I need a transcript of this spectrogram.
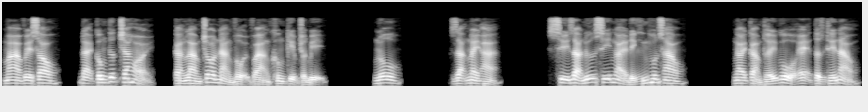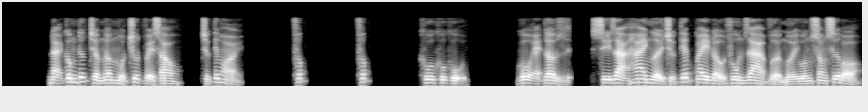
Mà về sau, đại công tức tra hỏi, càng làm cho nàng vội vàng không kịp chuẩn bị. Nô, dạng này à? Xì giả nữ sĩ ngài đính hôn sao? Ngài cảm thấy gỗ ẹ、e、tật thế nào? Đại công tức trầm ngâm một chút về sau, trực tiếp hỏi. Phúc phúc, khu khu cụ gỗ ẹ、e、tật tật xì giả hai người trực tiếp quay đầu phun ra vừa mới uống xong sữa bỏ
